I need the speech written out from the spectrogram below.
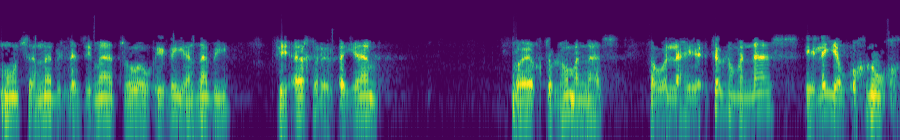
موسى النبي الذي مات هو وإيليا النبي في آخر الأيام ويقتلهما الناس؟ هو اللي هيقتلهم الناس إيليا وأخنوخ.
